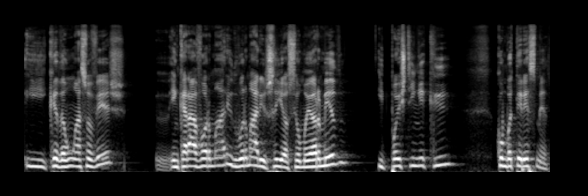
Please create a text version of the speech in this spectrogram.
e e cada um, à sua vez, eh, encarava o armário, do armário saía o seu maior medo e depois tinha que combater esse medo.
